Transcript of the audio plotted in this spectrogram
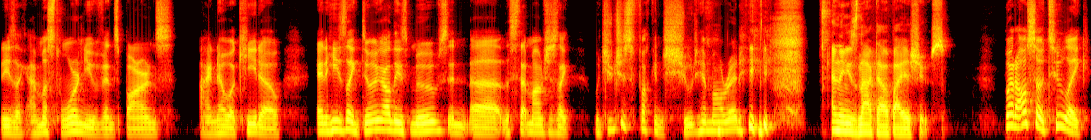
and he's like i must warn you vince barnes i know aikido and he's like doing all these moves and uh the stepmom's just like would you just fucking shoot him already? and then he's knocked out by his shoes. But also, too, like,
